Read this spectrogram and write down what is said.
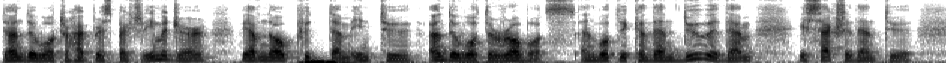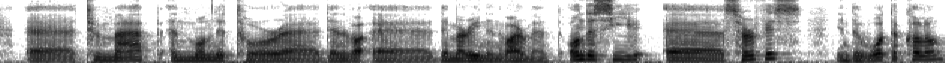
the underwater hyperspectral imager. We have now put them into underwater robots, and what we can then do with them is actually then to uh, to map and monitor uh, the, uh, the marine environment. On the sea uh, surface in the water column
